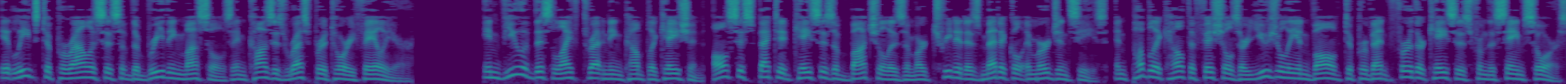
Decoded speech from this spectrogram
it leads to paralysis of the breathing muscles and causes respiratory failure. In view of this life-threatening complication, all suspected cases of botulism are treated as medical emergencies, and public health officials are usually involved to prevent further cases from the same source.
